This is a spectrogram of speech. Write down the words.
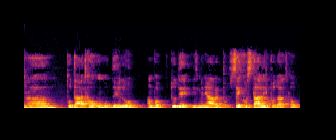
uh, podatkov o modelu, ampak tudi izmenjave vseh ostalih podatkov.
